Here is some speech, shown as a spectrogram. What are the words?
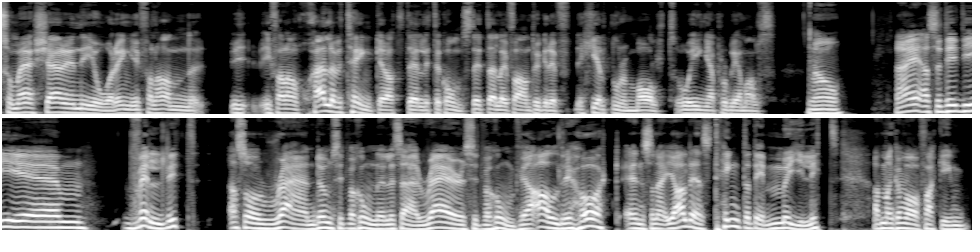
som är kär i en nioåring, ifall han, ifall han själv tänker att det är lite konstigt eller ifall han tycker det är helt normalt och inga problem alls. Ja. Nej, alltså det, det är ehm, väldigt alltså random situation eller så här rare situation för jag har aldrig hört en sån här, jag har aldrig ens tänkt att det är möjligt att man kan vara fucking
